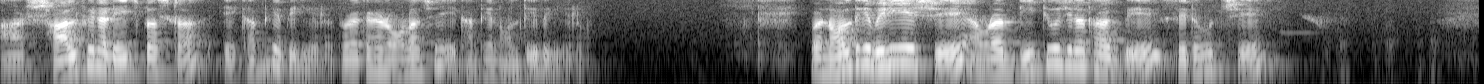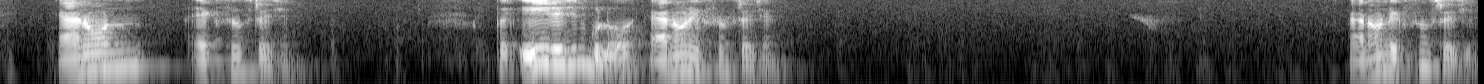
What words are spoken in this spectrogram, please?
আর সালফেট আর এইচ প্লাসটা এখান থেকে বেরিয়ে এলো। ধরো এখানে নল আছে, এখান থেকে নল থেকে বেরিয়ে এলো। এবার নল থেকে বেরিয়ে এসে আমরা দ্বিতীয় যেটা থাকবে সেটা হচ্ছে অ্যানন এক্সচেঞ্জ রেজিন। তো এই রেজিনগুলো anion exchange resin. Anion exchange resin.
